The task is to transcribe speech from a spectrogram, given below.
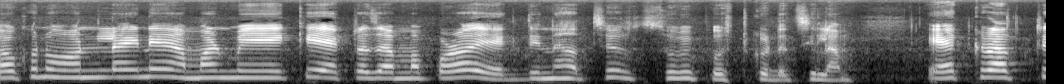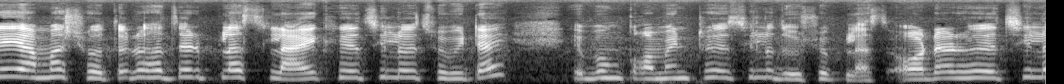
তখন অনলাইনে আমার মেয়েকে একটা জামা পরা একদিন হচ্ছে ছবি পোস্ট করেছিলাম। এক রাত্রে আমার সতেরো হাজার প্লাস লাইক হয়েছিল ওই ছবিটায় এবং কমেন্ট হয়েছিল দুশো প্লাস অর্ডার হয়েছিল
